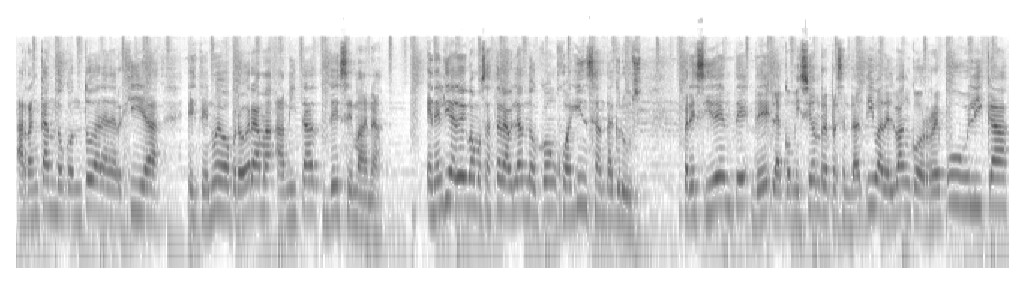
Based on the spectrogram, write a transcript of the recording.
arrancando con toda la energía este nuevo programa a mitad de semana. En el día de hoy vamos a estar hablando con Joaquín Santa Cruz, presidente de la Comisión Representativa del Banco República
